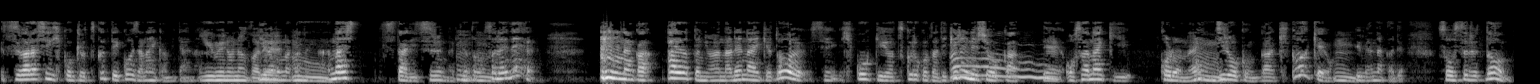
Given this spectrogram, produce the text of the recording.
素晴らしい飛行機を作っていこうじゃないかみたいな。夢の中で。夢の中でうん話したりするんだけど、うんうんそれで、なんか、パイロットにはなれないけど、せ飛行機を作ることはできるんでしょうかって、幼き頃のうんね、ジロー君が聞くわけよ、うん夢の中で。そうすると、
